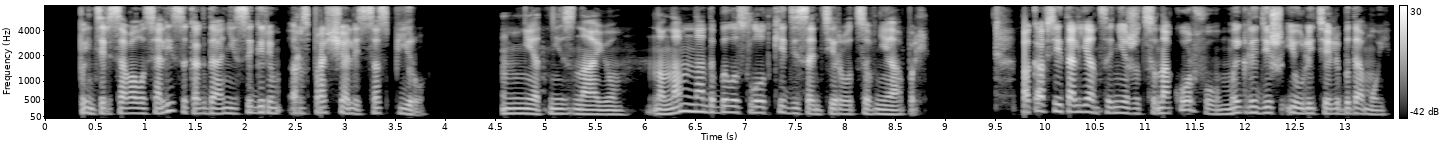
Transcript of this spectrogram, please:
— поинтересовалась Алиса, когда они с Игорем распрощались со Спиру. «Нет, не знаю, но нам надо было с лодки десантироваться в Неаполь. Пока все итальянцы нежатся на Корфу, мы, глядишь, и улетели бы домой.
